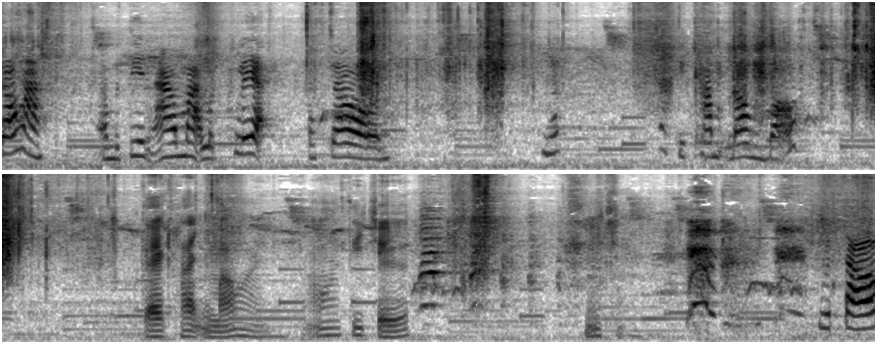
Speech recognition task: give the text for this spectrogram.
ចុះអាឲ្យមកទៀងអៅម៉ា ក់លឹកធ្លាក់តែចោលញ៉ាគេខំដងបោកែខ្លាច់មកហើយអូទីជើវាតង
